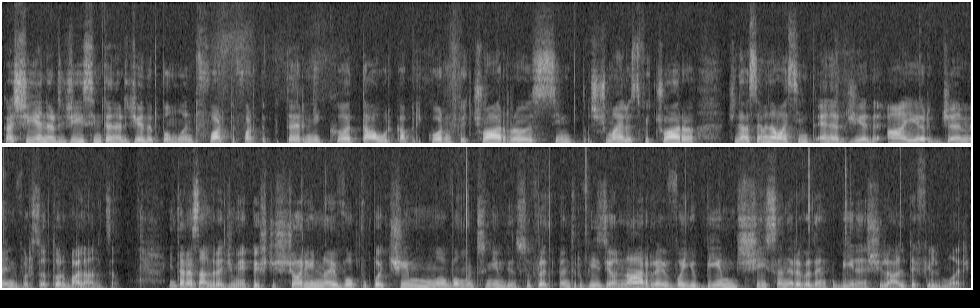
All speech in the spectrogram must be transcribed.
Ca și energii, simt energie de pământ foarte, foarte puternică, taur, capricorn, fecioară, simt și mai ales fecioară și de asemenea mai simt energie de aer, gemeni, vărsător, balanță. Interesant, dragii mei peștișorii, noi vă pupăcim, vă mulțumim din suflet pentru vizionare, vă iubim și să ne revedem cu bine și la alte filmări.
